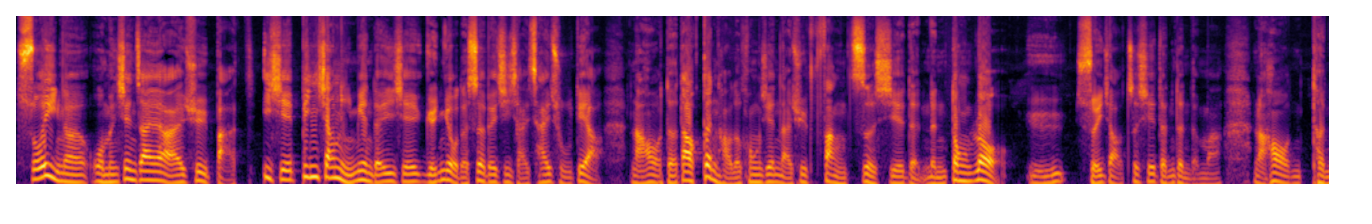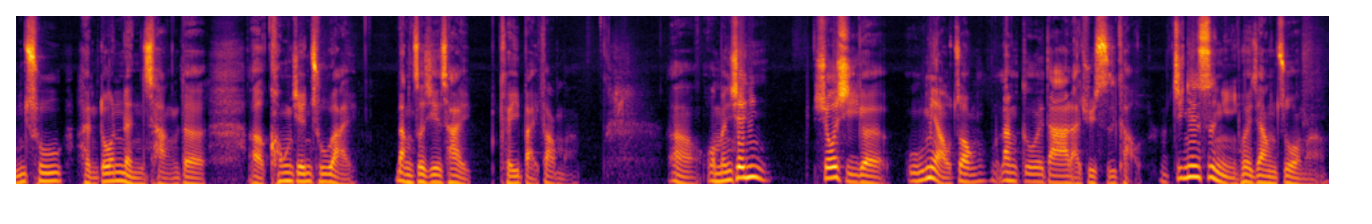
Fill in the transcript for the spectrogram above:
所以呢，我们现在要来去把一些冰箱里面的一些原有的设备器材拆除掉，然后得到更好的空间来去放这些的冷冻肉、鱼、水饺这些等等的吗？然后腾出很多冷藏的呃空间出来，让这些菜可以摆放吗？嗯、我们先休息一个。五秒钟，让各位大家来去思考，今天是你会这样做吗？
